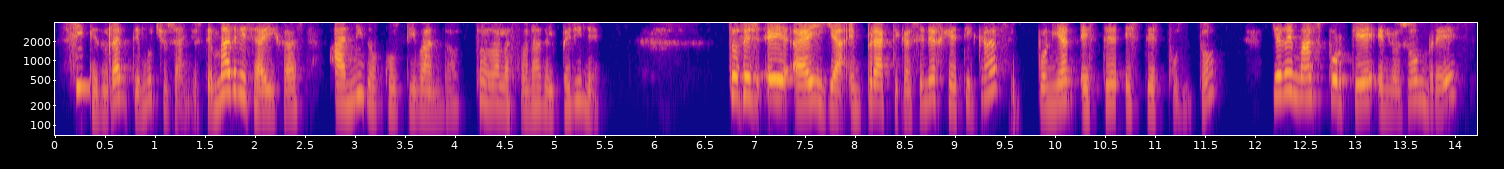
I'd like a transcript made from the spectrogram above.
sí que durante muchos años, de madres a hijas, han ido cultivando toda la zona del periné. Entonces, eh, ahí ya en prácticas energéticas ponían este, este punto. Y además porque en los hombres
